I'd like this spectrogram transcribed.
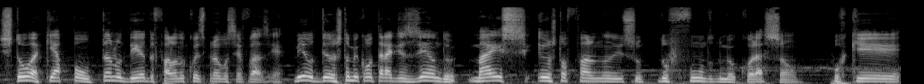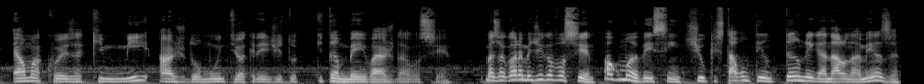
Estou aqui apontando o dedo falando coisas para você fazer. Meu Deus, estou me contradizendo, mas eu estou falando isso do fundo do meu coração, porque é uma coisa que me ajudou muito e eu acredito que também vai ajudar você. Mas agora me diga você, alguma vez sentiu que estavam tentando enganá-lo na mesa?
